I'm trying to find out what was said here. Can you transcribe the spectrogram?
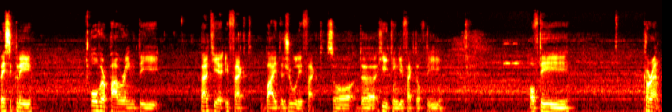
basically overpowering the Peltier effect by the Joule effect. So the heating effect of the of the current.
